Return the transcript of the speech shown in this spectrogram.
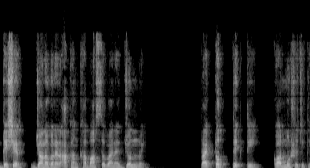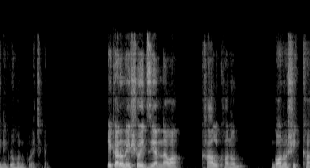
দেশের জনগণের আকাঙ্ক্ষা বাস্তবায়নের জন্যই প্রায় প্রত্যেকটি কর্মসূচি তিনি গ্রহণ করেছিলেন। এ কারণে শহীদ জিয়ার নেওয়া খাল খনন, গণশিক্ষা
